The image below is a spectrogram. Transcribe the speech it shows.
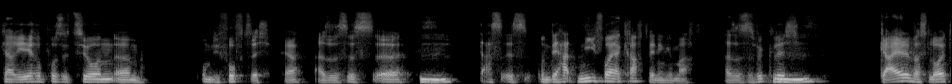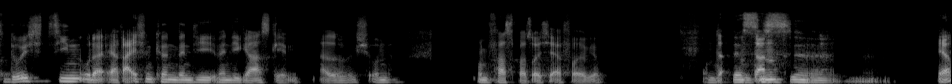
Karriereposition ähm, um die 50. Ja, also das ist, äh, mhm. das ist, und der hat nie vorher Krafttraining gemacht. Also es ist wirklich mhm. geil, was Leute durchziehen oder erreichen können, wenn die, wenn die Gas geben. Also wirklich un, unfassbar solche Erfolge. Und, das und dann. Ist, äh, ja,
